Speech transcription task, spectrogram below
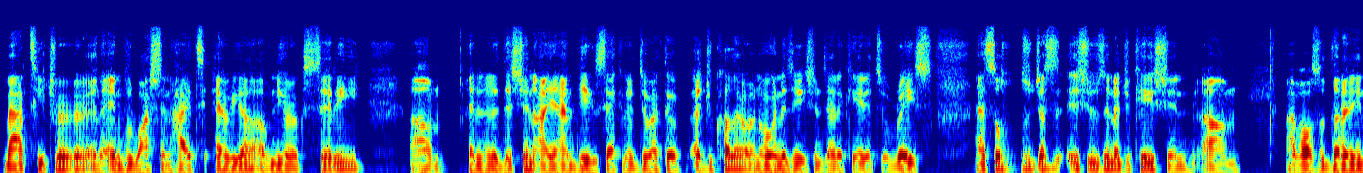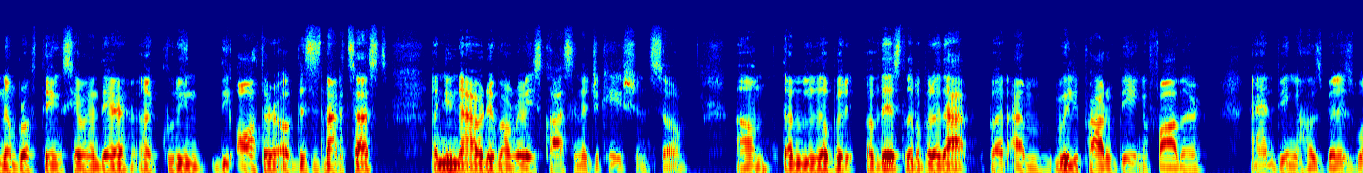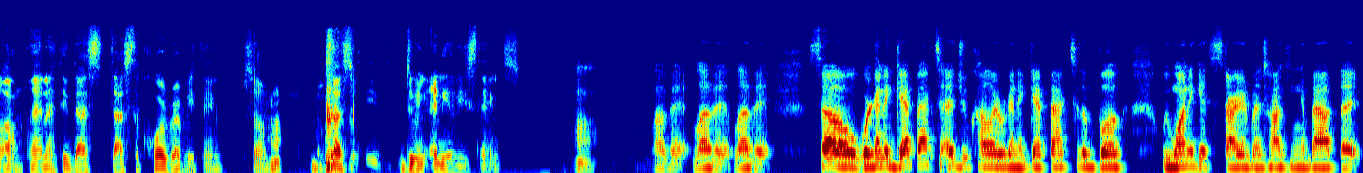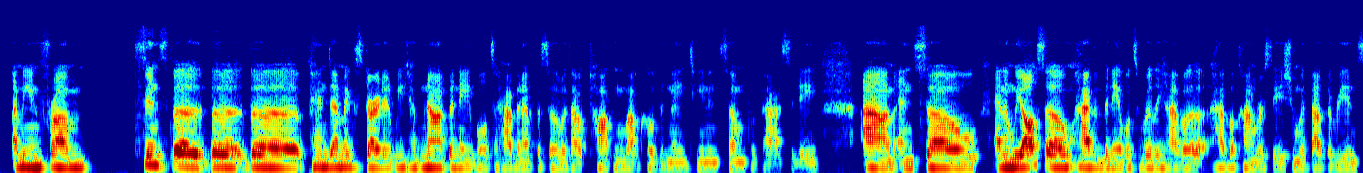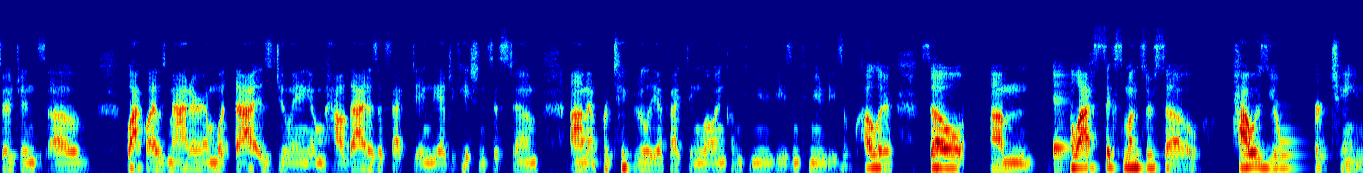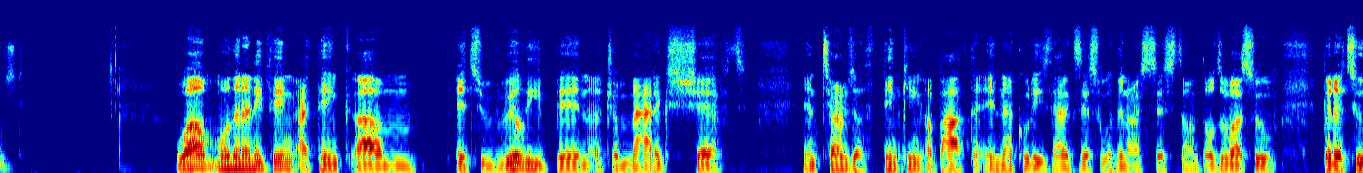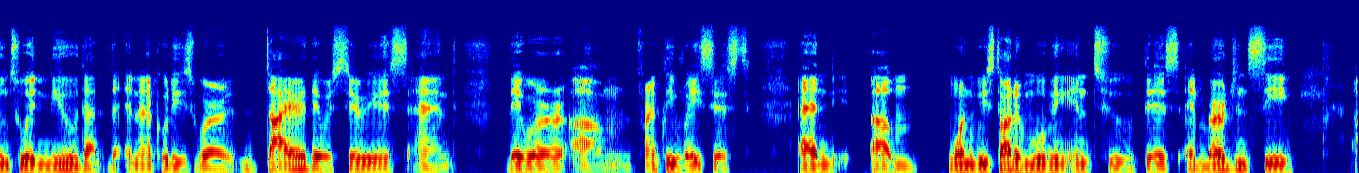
math teacher in the Inwood, Washington Heights area of New York City. Um, and in addition, I am the executive director of EduColor, an organization dedicated to race and social justice issues in education. Um, I've also done any number of things here and there, including the author of This Is Not a Test, a new narrative on race, class, and education. So, um, done a little bit of this, a little bit of that, but I'm really proud of being a father and being a husband as well. And I think that's that's the core of everything. So, I'm blessed to be doing any of these things. Oh, love it, love it, love it. So we're gonna get back to EduColor. We're gonna get back to the book. We want to get started by talking about that. I mean, from since the the the pandemic started, we have not been able to have an episode without talking about COVID nineteen in some capacity, um, and so and then we also haven't been able to really have a have a conversation without the reinsurgence of Black Lives Matter and what that is doing and how that is affecting the education system, um, and particularly affecting low income communities and communities of color. So, um, in the last six months or so, how has your work changed? Well, more than anything, I think um, it's really been a dramatic shift in terms of thinking about the inequities that exist within our system. Those of us who've been attuned to it knew that the inequities were dire, they were serious, and they were, um, frankly, racist. And um, when we started moving into this emergency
